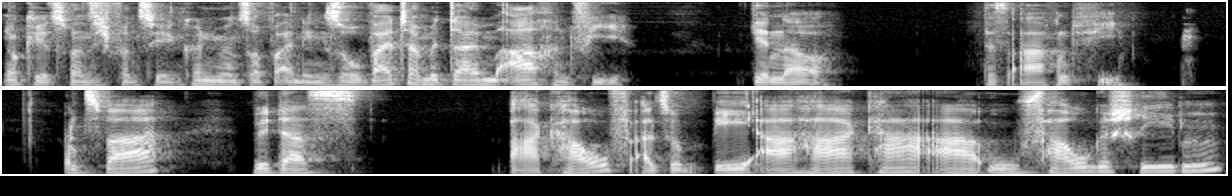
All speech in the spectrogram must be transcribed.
Okay, 20 von 10. Können wir uns auf einigen. So, weiter mit deinem Aachenvieh. Genau. Das Aachenvieh. Und zwar wird das Barkauf, also B-A-H-K-A-U-V geschrieben,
